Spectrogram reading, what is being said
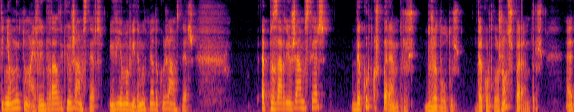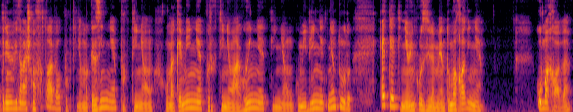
tinham muito mais liberdade do que os hamsters. Viviam uma vida muito melhor do que os hamsters. Apesar de os hamsters, de acordo com os parâmetros dos adultos, de acordo com os nossos parâmetros, uh, terem uma vida mais confortável, porque tinham uma casinha, porque tinham uma caminha, porque tinham aguinha, tinham comidinha, tinham tudo. Até tinham, inclusivamente, uma rodinha. Uma roda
